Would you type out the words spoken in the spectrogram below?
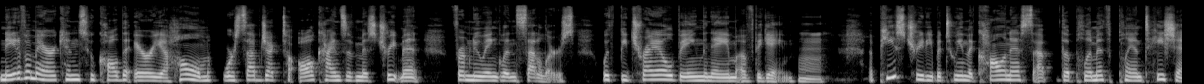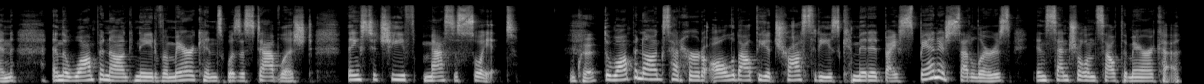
Native Americans who called the area home were subject to all kinds of mistreatment from New England settlers, with betrayal being the name of the game. Hmm. A peace treaty between the colonists at the Plymouth Plantation and the Wampanoag Native Americans was established thanks to Chief Massasoit. Okay. The Wampanoags had heard all about the atrocities committed by Spanish settlers in Central and South America.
